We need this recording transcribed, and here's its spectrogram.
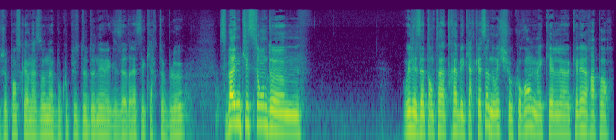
Je pense qu'Amazon a beaucoup plus de données avec des adresses et cartes bleues. C'est pas une question de. Oui, les attentats à Trèbes et Carcassonne, oui, je suis au courant, mais quel, quel est le rapport?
